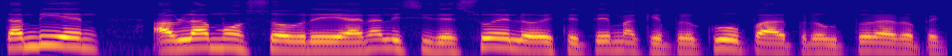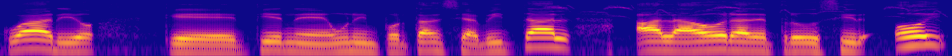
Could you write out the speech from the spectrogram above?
También hablamos sobre análisis de suelo, este tema que preocupa al productor agropecuario, que tiene una importancia vital a la hora de producir hoy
